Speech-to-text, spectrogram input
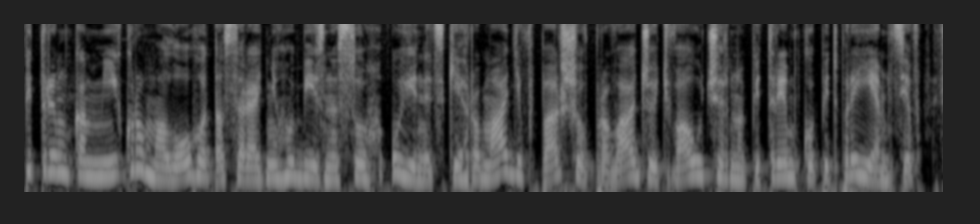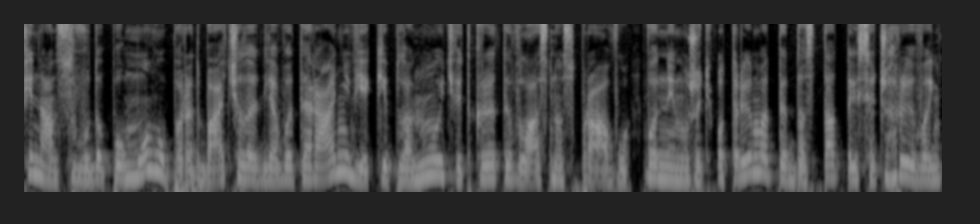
Підтримка мікро, малого та середнього бізнесу у Вінницькій громаді вперше впроваджують ваучерну підтримку підприємців. Фінансову допомогу передбачили для ветеранів, які планують відкрити власну справу. Вони можуть отримати до 100 тисяч гривень.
